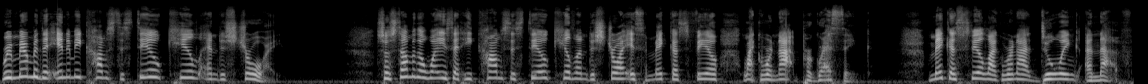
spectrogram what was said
Remember, the enemy comes to steal, kill, and destroy. So, some of the ways that he comes to steal, kill, and destroy is to make us feel like we're not progressing make us feel like we're not doing enough,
